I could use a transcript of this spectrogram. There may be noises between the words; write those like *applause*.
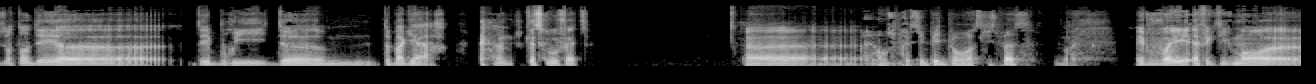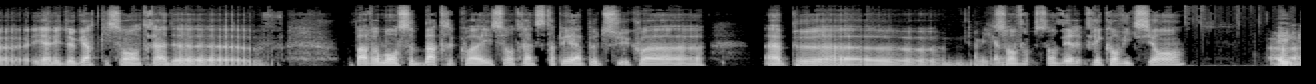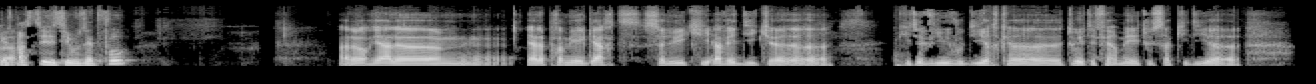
vous entendez euh, des bruits de, de bagarre. Qu'est-ce que vous faites? Euh, On se précipite pour voir ce qui se passe. Et vous voyez, effectivement, euh, il y a les deux gardes qui sont en train de. Pas vraiment se battre, quoi. Ils sont en train de se taper un peu dessus, quoi. Un peu. euh, sans, sans vraie conviction. Et Euh, que se passe-t-il si vous êtes faux Alors, il y a le, il y a le premier garde, celui qui avait dit que, qui était venu vous dire que tout était fermé et tout ça, qui dit, euh,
